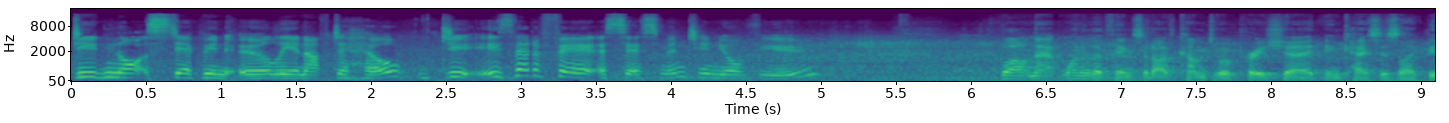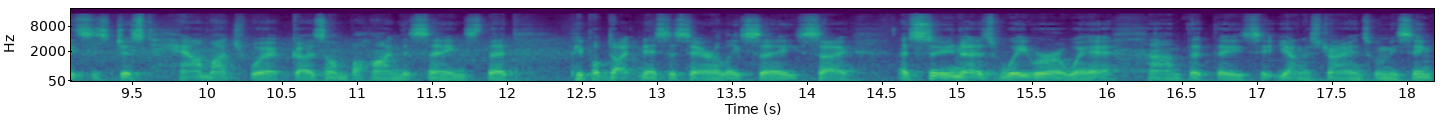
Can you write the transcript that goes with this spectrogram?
did not step in early enough to help. Do, is that a fair assessment in your view? Well, Nat, one of the things that I've come to appreciate in cases like this is just how much work goes on behind the scenes that people don't necessarily see. So, as soon as we were aware um, that these young Australians were missing,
